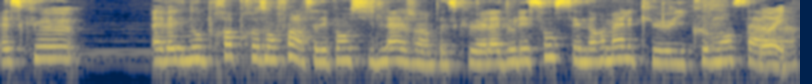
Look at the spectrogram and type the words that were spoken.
parce que avec nos propres enfants, alors ça dépend aussi de l'âge, hein, parce qu'à l'adolescence, c'est normal qu'ils commencent à,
